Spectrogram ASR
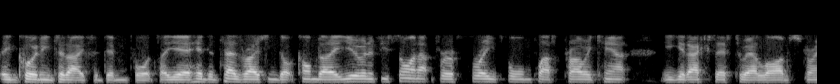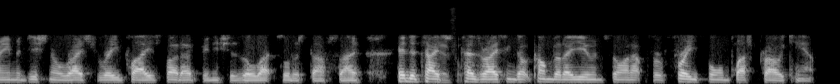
including today for Devonport. So yeah, head to tasracing.com.au and if you sign up for a free Form Plus Pro account, you get access to our live stream, additional race replays, photo finishes, all that sort of stuff. So head to tasracing.com.au and sign up for a free Form Plus Pro account.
